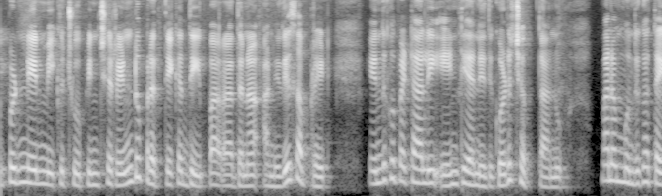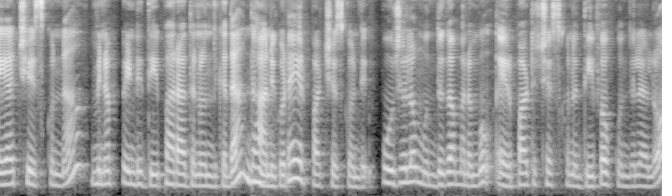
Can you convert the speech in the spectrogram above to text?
ఇప్పుడు నేను మీకు చూపించే రెండు ప్రత్యేక దీపారాధన అనేది సపరేట్. ఎందుకు పెట్టాలి? ఏంటి అనేది కూడా చెప్తాను. మనం ముందుగా తయారు చేసుకున్న మినప్పిండి దీపారాధన ఉంది కదా దాన్ని కూడా ఏర్పాటు చేసుకోండి. పూజలో ముందుగా మనము ఏర్పాటు చేసుకున్న దీప కుందులలో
